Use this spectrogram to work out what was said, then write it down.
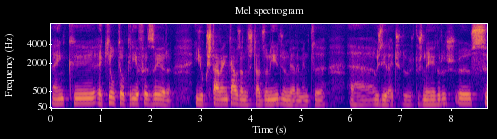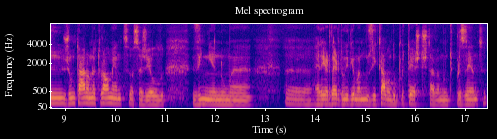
em que aquilo que ele queria fazer e o que estava em causa nos Estados Unidos, nomeadamente uh, os direitos dos, dos negros, uh, se juntaram naturalmente. Ou seja, ele vinha numa. Uh, era herdeiro de um idioma musical onde o protesto estava muito presente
